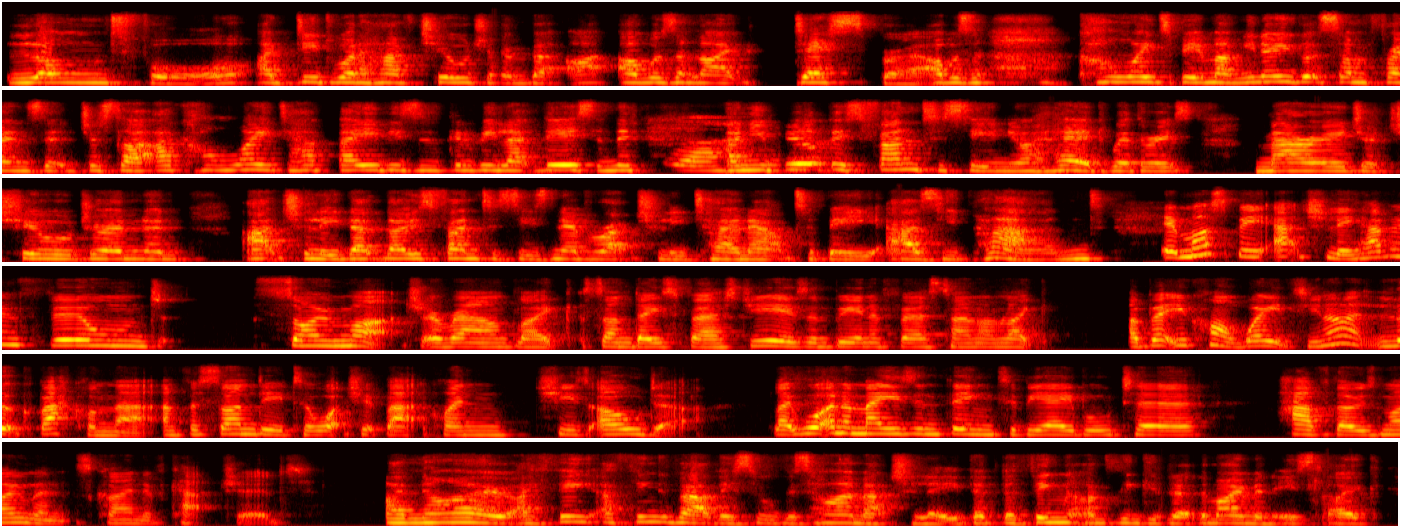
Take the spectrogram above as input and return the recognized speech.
longed for. I did want to have children, but I, I wasn't like desperate. I was like, oh, can't wait to be a mum. You know, you've got some friends that just like, I can't wait to have babies. It's going to be like this and this. Yeah. And you build this fantasy in your head, whether it's marriage or children. And actually, that those fantasies never actually turn out to be as you planned. It must be actually having filmed so much around like Sunday's first years and being a first time. I'm like, I bet you can't wait to, you know, look back on that and for Sunday to watch it back when she's older. Like, what an amazing thing to be able to have those moments kind of captured. I know. I think I think about this all the time actually. That the thing that I'm thinking at the moment is like,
